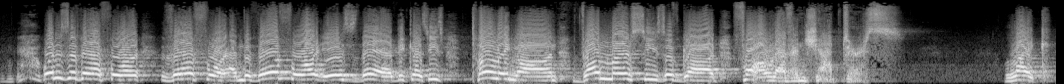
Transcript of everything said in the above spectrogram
What is the therefore? Therefore. And the therefore is there because he's pulling on the mercies of God for 11 chapters. Like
